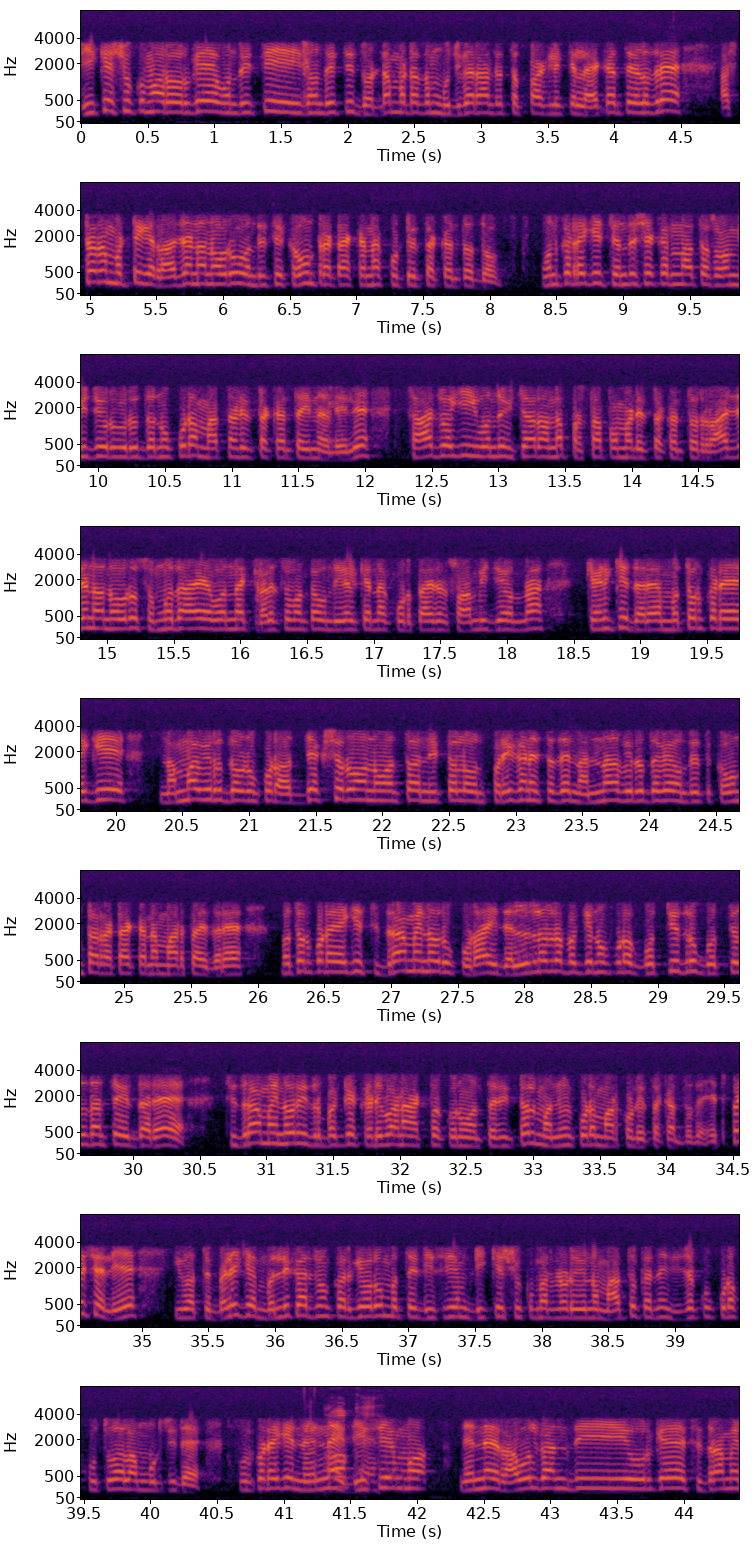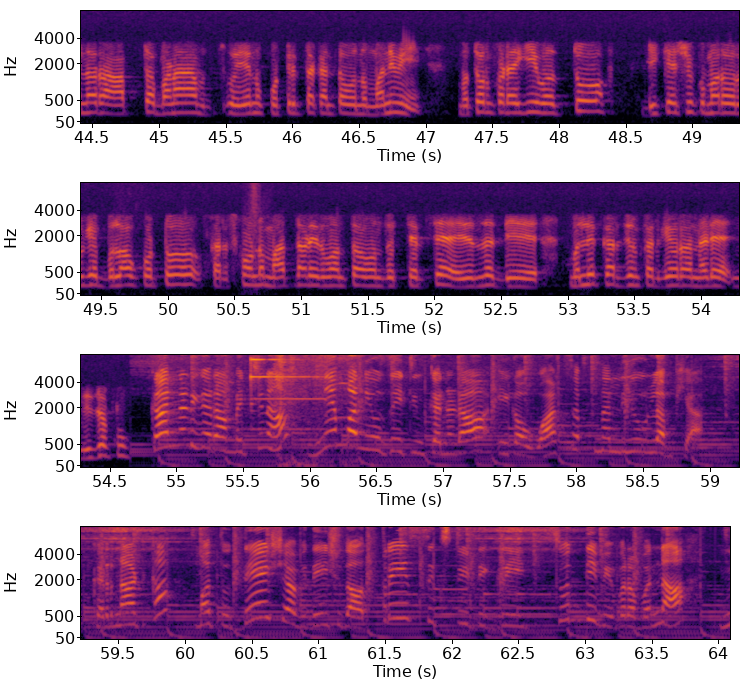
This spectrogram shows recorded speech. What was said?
ಡಿ ಕೆ ಶಿವಕುಮಾರ್ ಅವ್ರಿಗೆ ಒಂದ್ ರೀತಿ, ಇದೊಂದ್ ರೀತಿ ದೊಡ್ಡ ಮಟ್ಟದ ಮುಜುಗರ ಅಂದ್ರೆ ತಪ್ಪಾಗ್ಲಿಕ್ಕಿಲ್ಲ. ಯಾಕಂತ ಹೇಳಿದ್ರೆ ಅಷ್ಟರ ಮಟ್ಟಿಗೆ ರಾಜಣ್ಣನವರು ಒಂದ್ ರೀತಿ ಕೌಂಟರ್ ಅಟ್ಯಾಕ್ ಅನ್ನ ಕೊಟ್ಟಿರ್ತಕ್ಕಂಥದ್ದು. ಒಂದ್ ಕಡೆಗೆ ಚಂದ್ರಶೇಖರನಾಥ ಸ್ವಾಮೀಜಿಯವರ ವಿರುದ್ಧನೂ ಕೂಡ ಮಾತನಾಡಿರ್ತಕ್ಕಂಥ ಹಿನ್ನೆಲೆಯಲ್ಲಿ ಸಹಜವಾಗಿ ಈ ಒಂದು ವಿಚಾರವನ್ನ ಪ್ರಸ್ತಾಪ ಮಾಡಿರ್ತಕ್ಕಂಥವ್ರು. ರಾಜಣ್ಣನವರು ಸಮುದಾಯವನ್ನ ಕೆಳಸುವಂತ ಒಂದು ಹೇಳಿಕೆಯನ್ನ ಕೊಡ್ತಾ ಇದ್ದಾರೆ. ಸ್ವಾಮೀಜಿಯವ್ರನ್ನ ಕೆಣಕಿದ್ದಾರೆ. ಮತ್ತೊಂದ್ ಕಡೆಯಾಗಿ ನಮ್ಮ ವಿರುದ್ಧವೂ ಕೂಡ ಅಧ್ಯಕ್ಷರು ಅನ್ನುವಂತ ನಿಟ್ಟಲು ಒಂದು ಪರಿಗಣಿಸದೆ ನನ್ನ ವಿರುದ್ಧವೇ ಒಂದ್ ರೀತಿ ಕೌಂಟರ್ ಅಟ್ಯಾಕ್ ಅನ್ನ ಮಾಡ್ತಾ ಇದ್ದಾರೆ. ಮತ್ತೊಂದ್ ಕಡೆಯಾಗಿ ಸಿದ್ದರಾಮಯ್ಯನವರು ಕೂಡ ಇದೆಲ್ಲದರ ಬಗ್ಗೆನೂ ಕೂಡ ಗೊತ್ತಿದ್ರು ಗೊತ್ತಿಲ್ಲದಂತೆ ಇದ್ದಾರೆ ಸಿದ್ದರಾಮಯ್ಯನವರು ಇದ್ರ ಬಗ್ಗೆ ಕಡಿವಾಣ ಹಾಕ್ಬೇಕು ಅನ್ನುವಂತ ನಿಟ್ಟಲ್ಲಿ ಮನವಿ ಕೂಡ ಮಾಡ್ಕೊಂಡಿರ್ತಕ್ಕಂಥದ್ದು ಎಸ್ಪೆಷಲಿ ಇವತ್ತು ಬೆಳಿಗ್ಗೆ ಮಲ್ಲಿಕಾರ್ಜುನ್ ಖರ್ಗೆ ಅವರು ಮತ್ತೆ D C M D K Shivakumar ನಡುವಿನ ಮಾತುಕತೆ ನಿಜಕ್ಕೂ ಕೂಡ ಕುತೂಹಲ ಮೂಡಿಸಿದೆ ಒಂದ್ ಕಡೆಗೆ ನಿನ್ನೆ. ಡಿ ಸಿ ಎಂ ನಿನ್ನೆ ರಾಹುಲ್ ಗಾಂಧಿ ಅವ್ರಿಗೆ ಸಿದ್ದರಾಮಯ್ಯನವರ ಆಪ್ತ ಬಣ ಏನು ಕೊಟ್ಟಿರ್ತಕ್ಕಂಥ ಒಂದು ಮನವಿ ಮತ್ತೊಂದ್ ಕಡೆಗೆ ಇವತ್ತು ಡಿ ಕೆ ಶಿವಕುಮಾರ್ ಅವರಿಗೆ ಬುಲಾವ್ ಕೊಟ್ಟು ಕರೆಸ್ಕೊಂಡು ಮಾತನಾಡಿರುವಂತ ಒಂದು ಚರ್ಚೆ ಡಿ ಮಲ್ಲಿಕಾರ್ಜುನ್ ಖರ್ಗೆ ಅವರ ನಡೆ. ನಿಜಕ್ಕೂ ಕನ್ನಡಿಗರ ಮೆಚ್ಚಿನ ನಿಮ್ಮ ನ್ಯೂಸ್ ಏಟಿನ್ ಕನ್ನಡ ಈಗ ವಾಟ್ಸ್ಆಪ್ನಲ್ಲಿಯೂ ಲಭ್ಯ. ಕರ್ನಾಟಕ ಮತ್ತು ದೇಶ ವಿದೇಶದ ತ್ರೀ ಸಿಕ್ಸ್ಟಿ ಡಿಗ್ರಿ ಸುದ್ದಿ ವಿವರವನ್ನ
